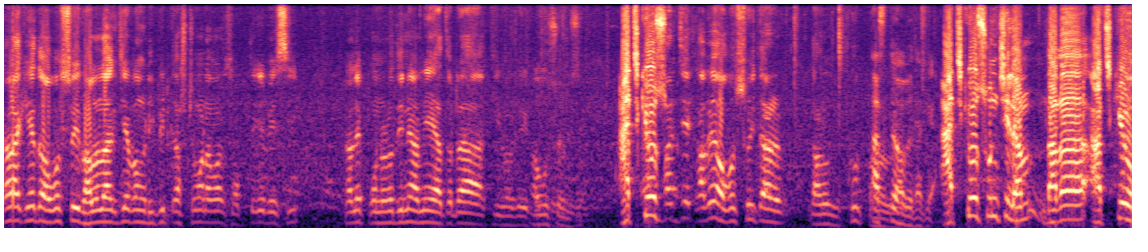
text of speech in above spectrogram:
তারা খেয়ে তো অবশ্যই ভালো লাগছে এবং রিপিট কাস্টমার আমার সব থেকে বেশি। তাহলে পনেরো দিনে আমি এতটা কীভাবে অবশ্যই। আজকেও যে খাবে অবশ্যই তার দারুণ খুব আসতে হবে তাকে। আজকেও শুনছিলাম দাদা আজকেও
